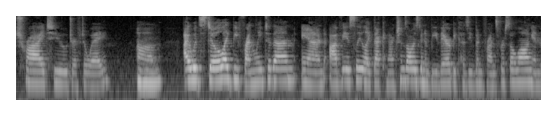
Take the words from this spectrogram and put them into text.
try to drift away. Um, I would still like be friendly to them, and obviously, like that connection's always going to be there because you've been friends for so long. And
